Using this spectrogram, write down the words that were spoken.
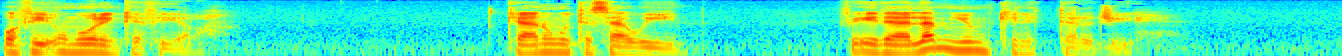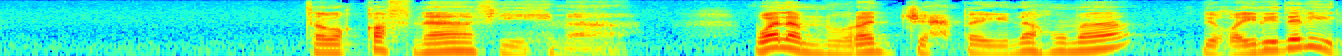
وفي أمور كثيرة. كانوا متساويين. فإذا لم يمكن الترجيح توقفنا فيهما ولم نرجح بينهما بغير دليل.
